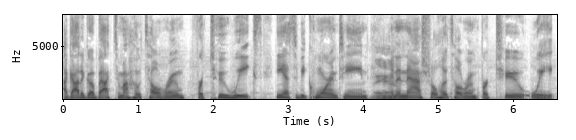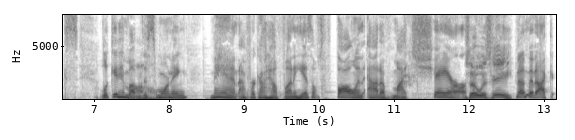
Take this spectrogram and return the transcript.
I got to go back to my hotel room for two weeks. He has to be quarantined Man. in a Nashville hotel room for two weeks. Look at him up this morning." Man, I forgot how funny he is. I was falling out of my chair. So was he. None that I could.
